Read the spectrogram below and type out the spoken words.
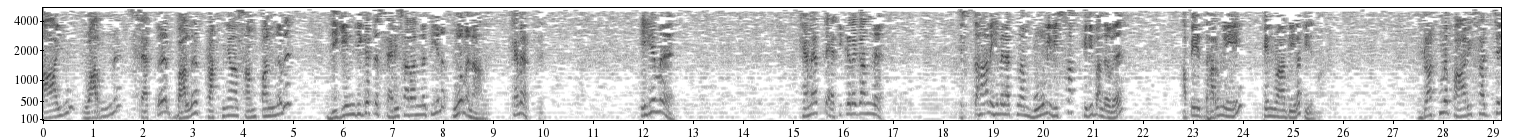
ආයු වර්ණ සැප බල ප්‍රඥා සම්පන්නව දිගින් දිගට සැරිසරන්න තියෙන උවමනාව කැමැත්ත. එහෙම කැමැත්ත ඇති කරගන්න ස්ථාන එහෙම නැත්නම් භූමි 20ක් පිළිබඳව අපේ ධර්මයේ පෙන්වා දීලා තියෙනවා. බ්‍රහ්ම පාරිසජ්ජය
